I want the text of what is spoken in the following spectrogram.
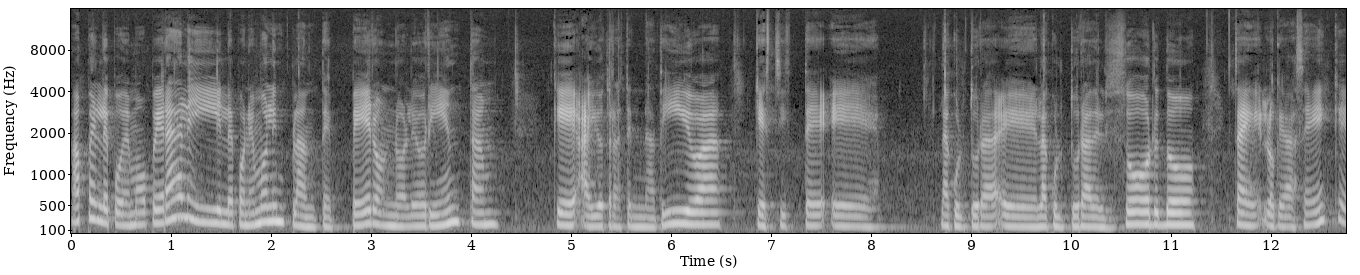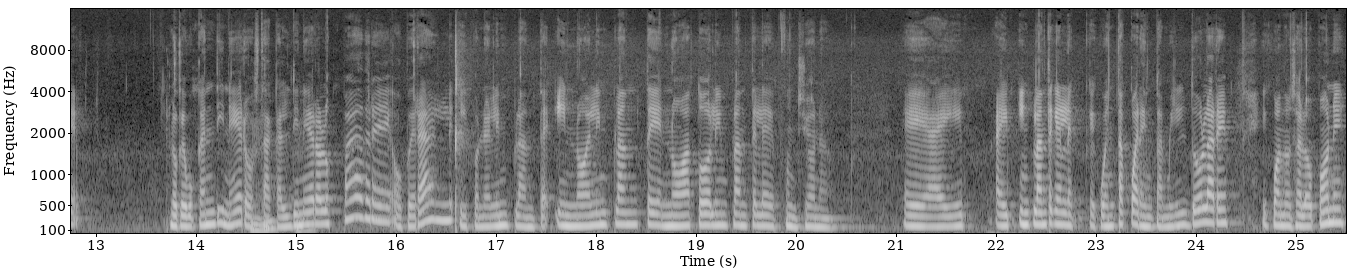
ah, pues le podemos operar y le ponemos el implante, pero no le orientan que hay otra alternativa, que existe eh, la, cultura, eh, la cultura del sordo. O sea, lo que hace es que lo que buscan dinero, sacar dinero a los padres, operar y poner el implante. Y no el implante, no a todo el implante le funciona. Eh, hay, hay implantes que, le- que cuesta 40 mil dólares y cuando se lo pone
